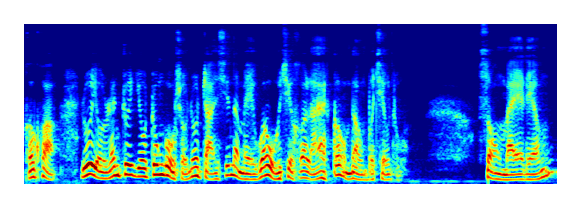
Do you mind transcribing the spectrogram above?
何况，如有人追究中共手中崭新的美国武器何来，更弄不清楚。宋美龄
